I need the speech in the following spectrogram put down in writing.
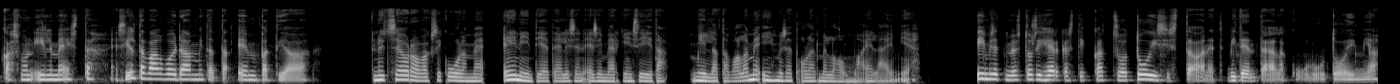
kasvon ilmeistä. Ja siltä voidaan mitata empatiaa. Nyt seuraavaksi kuulemme ei-niin-tieteellisen esimerkin siitä, millä tavalla me ihmiset olemme laumaeläimiä. Ihmiset myös tosi herkästi katsoo toisistaan, että miten täällä kuuluu toimia.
